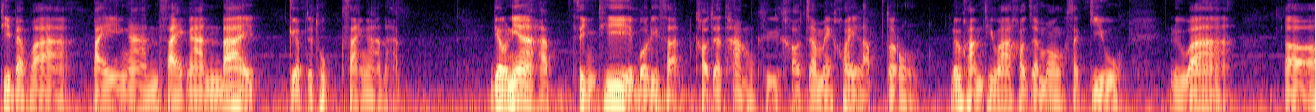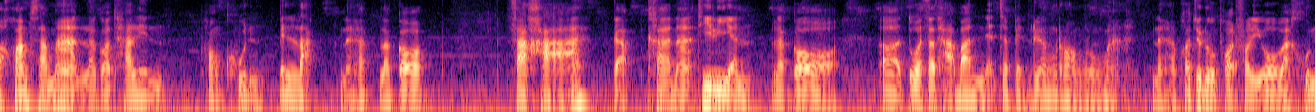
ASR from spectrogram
ที่แบบว่าไปงานสายงานได้เกือบจะทุกสายงานนะครับ เดี๋ยวนี้ครับสิ่งที่บริษัทเขาจะทำคือเขาจะไม่ค่อยรับตรง ด้วยความที่ว่าเขาจะมองสกิลหรือว่าความสามารถแล้วก็ท ALENT ของคุณเป็นหลักนะครับ แล้วก็สาขากับคณะที่เรียนแล้วก็ตัวสถาบันเนี่ยจะเป็นเรื่องรองลงมานะครับเขาจะดูพอร์ตโฟลิโอว่าคุณ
